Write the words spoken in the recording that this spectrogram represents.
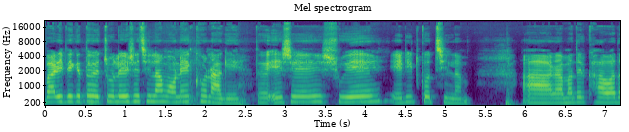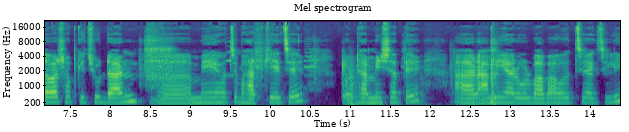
বাড়ি থেকে তো চলে এসেছিলাম অনেকক্ষণ আগে, তো এসে শুয়ে এডিট করছিলাম। আর আমাদের খাওয়া দাওয়া সব কিছু ডান মেয়ে হচ্ছে ভাত খেয়েছে ওর ঠাম্মির সাথে। আর আমি আর ওর বাবা হচ্ছে অ্যাকচুয়ালি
